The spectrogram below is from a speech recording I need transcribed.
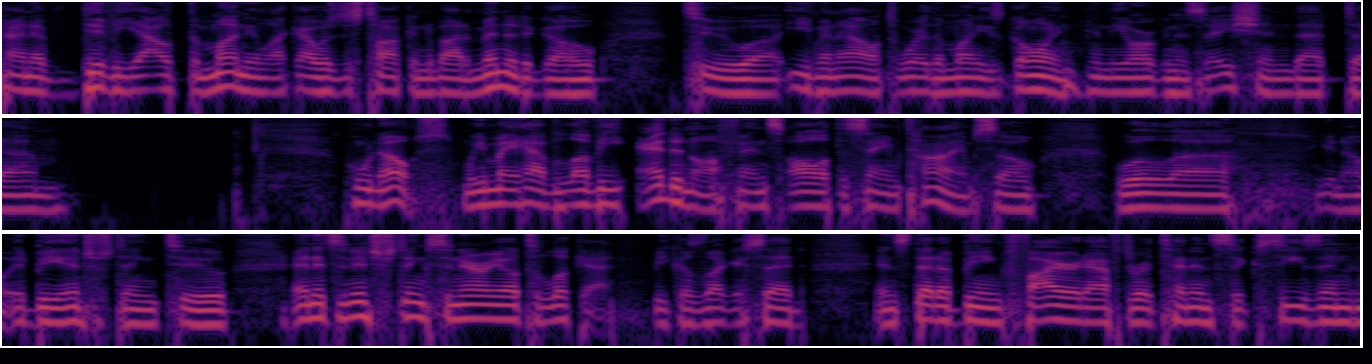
kind of divvy out the money, like I was just talking about a minute ago, to uh, even out where the money's going in the organization. That um, who knows? We may have Lovie and an offense all at the same time. So we'll, uh, you know, it'd be interesting to, and it's an interesting scenario to look at because, like I said, instead of being fired after a 10 and 6 season,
